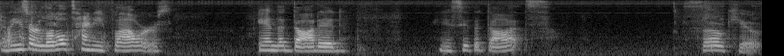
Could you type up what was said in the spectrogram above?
And these are little tiny flowers in the dotted, you see the dots? So cute.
